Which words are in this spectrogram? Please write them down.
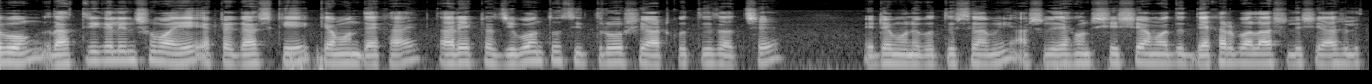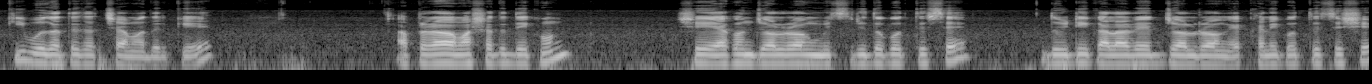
এবং রাত্রিকালীন সময়ে একটা গাছকে কেমন দেখায়, তার একটা জীবন্ত চিত্র সে আর্ট করতে চাচ্ছে, এটা মনে করতেছি আমি। আসলে এখন শেষে আমাদের দেখার পালা আসলে সে আসলে কি বোঝাতে চাচ্ছে আমাদেরকে, আপনারাও আমার সাথে দেখুন। সে এখন জল রং মিশ্রিত করতেছে, দুইটি কালারের জল রং একখানি করতেছে সে।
